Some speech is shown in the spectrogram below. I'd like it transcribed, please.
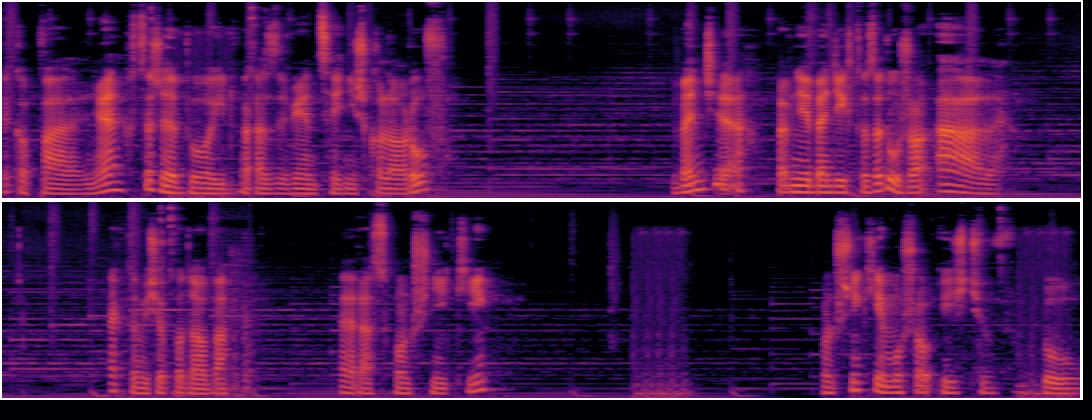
te kopalnie. Chcę, żeby było ich dwa razy więcej niż kolorów. Będzie, pewnie będzie ich to za dużo, ale tak to mi się podoba. Teraz łączniki. Łączniki muszą iść w dół.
